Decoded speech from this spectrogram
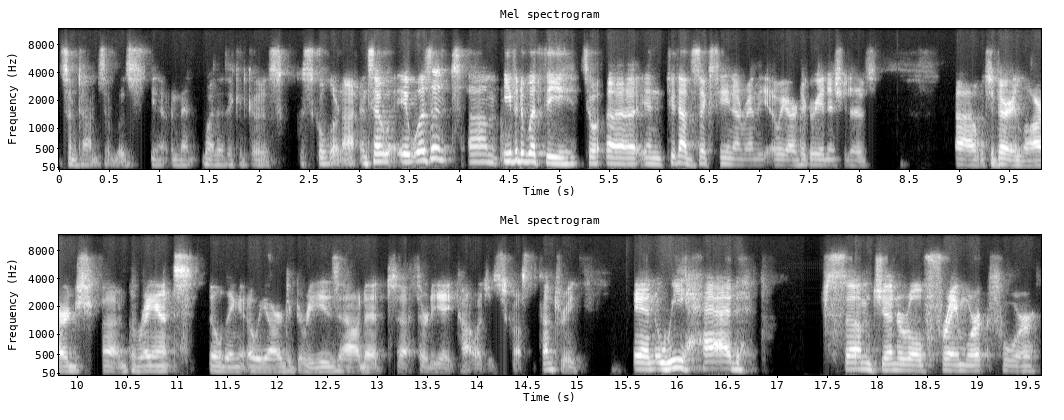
sometimes it was you know it meant whether they could go to school or not. And so it wasn't um, even with the so uh, in 2016 I ran the OER degree initiatives uh, which is a very large uh, grant building OER degrees out at uh, 38 colleges across the country. And we had some general framework for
